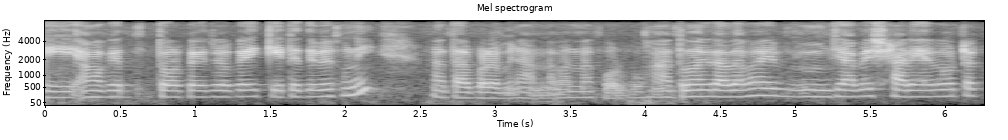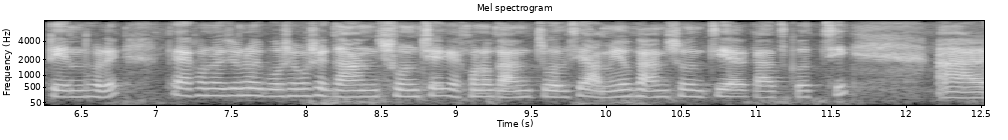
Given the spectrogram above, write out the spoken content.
এই আমাকে তরকারি টরকারি কেটে দেবে খুনি তারপরে আমি রান্না বান্না করব। আর তোমার দাদাভাই যাবে সাড়ে এগারোটা ট্রেন ধরে, তো এখন ওই জন্য ওই বসে বসে বসে গান শুনছে এখনও গান চলছে, আমিও গান শুনছি আর কাজ করছি। আর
